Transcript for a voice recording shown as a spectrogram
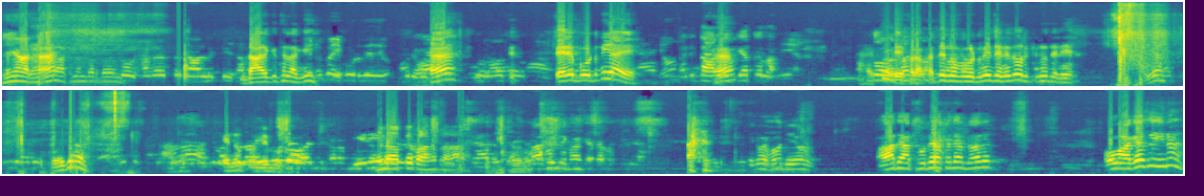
ਨਹੀਂ ਆ। ਹੈਂ? 8 ਨੰਬਰ ਦੋ ਸਾਡੇ ਉੱਤੇ ਨਾਲ ਲੱਗੇ ਦਾਲ ਕਿੱਥੇ ਲੱਗੀ ਭਾਈ ਬੂਟ ਦੇ ਦਿਓ ਹੈ? ਤੇਰੇ ਬੂਟ ਨਹੀਂ ਆਏ? ਸਾਡੀ ਦਾਲ ਲੱਗੀ ਆ ਤੋਲਾ ਤੇ ਭਰਾ ਤੈਨੂੰ ਬੂਟ ਨਹੀਂ ਦੇਣੇ ਤੇ ਹੋਰ ਕਿਹਨੂੰ ਦੇਣੇ ਆ? ਹੋ ਜਾ ਇਹਨੂੰ ਪੱਲੇ ਬੂਟ। ਇਹਨੂੰ ਆਪੇ ਪਾਲਾਂਗਾ ਭਰਾ। ਇਹਨੂੰ ਇਹੋ ਦੇ ਹੁਣ। ਆ ਦੇ ਹੱਥ ਉਹਦੇ ਹੱਥ ਲਿਆਂਦਾ ਉਹ ਆ ਗਿਆ ਸੀ ਨਾ?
